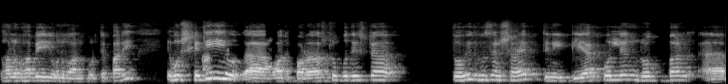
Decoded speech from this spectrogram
ভালোভাবেই অনুমান করতে পারি। এবং সেটি আমাদের পররাষ্ট্র উপদেষ্টা তহিদ হোসেন সাহেব তিনি ক্লিয়ার করলেন রোববার আহ,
